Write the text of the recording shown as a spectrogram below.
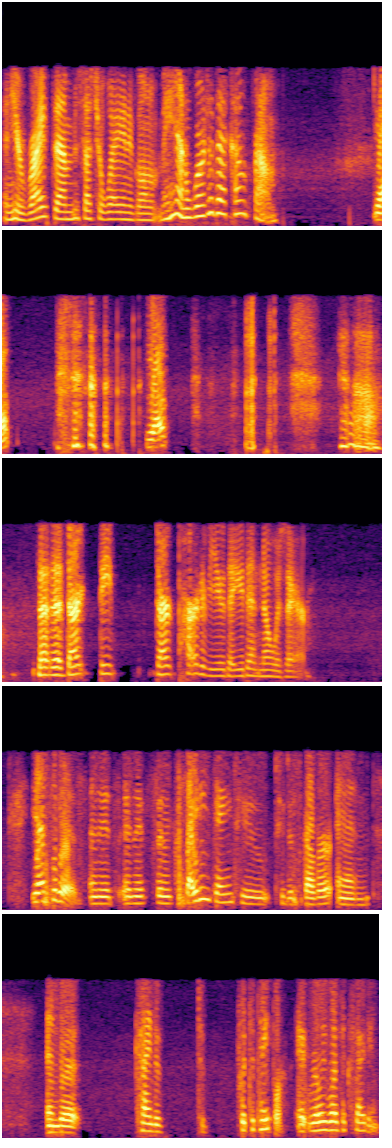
and you write them in such a way, and you're going, man, where did that come from? Yep. Yep. yeah. The, the dark, deep, dark part of you that you didn't know was there. Yes, it is, and it's and it's an exciting thing to to discover and and to kind of to put to paper. It really was exciting.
